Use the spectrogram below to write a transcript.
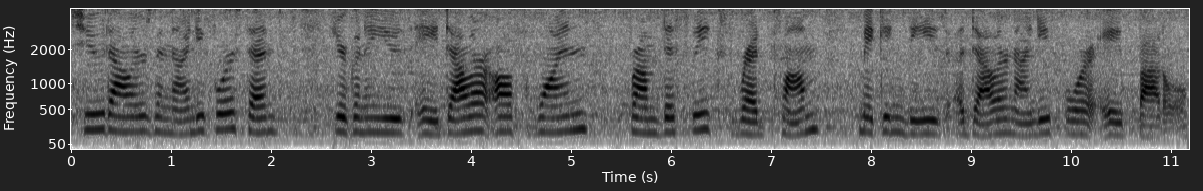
$2.94. You're going to use a dollar off one from this week's Red Plum making these $1.90 for a bottle.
